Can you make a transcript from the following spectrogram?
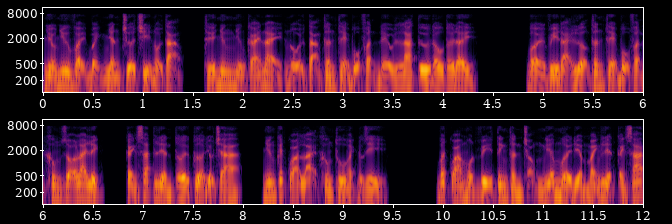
nhiều như vậy bệnh nhân chữa trị nội tạng, thế nhưng những cái này nội tạng thân thể bộ phận đều là từ đâu tới đây? Bởi vì đại lượng thân thể bộ phận không rõ lai lịch, cảnh sát liền tới cửa điều tra, nhưng kết quả lại không thu hoạch được gì. Bất quá một vị tinh thần trọng nghĩa mười điểm mãnh liệt cảnh sát,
